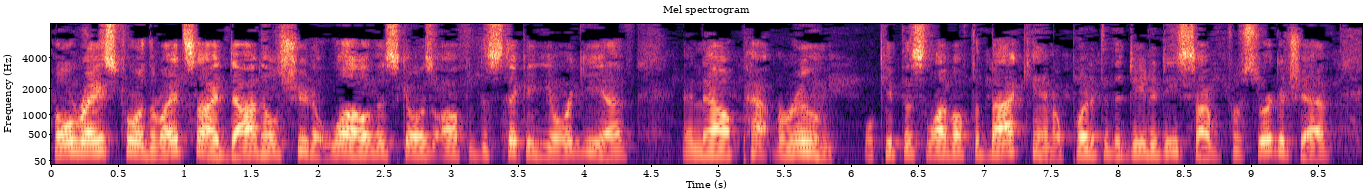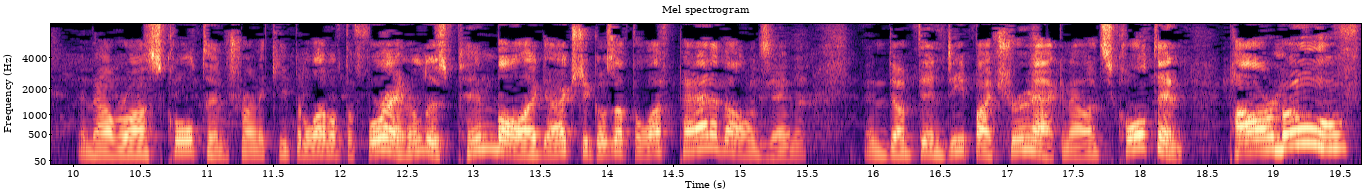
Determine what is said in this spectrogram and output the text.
He'll race toward the right side dot. He'll shoot it low. This goes off of the stick of Georgiev. And now Pat Maroon will keep this alive off the backhand. He'll put it to the D to D side for Sergachev. And now Ross Colton trying to keep it alive off the forehand. He'll just pinball. It actually goes off the left pad of Alexander and dumped in deep by Cernak. Now it's Colton. Power move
